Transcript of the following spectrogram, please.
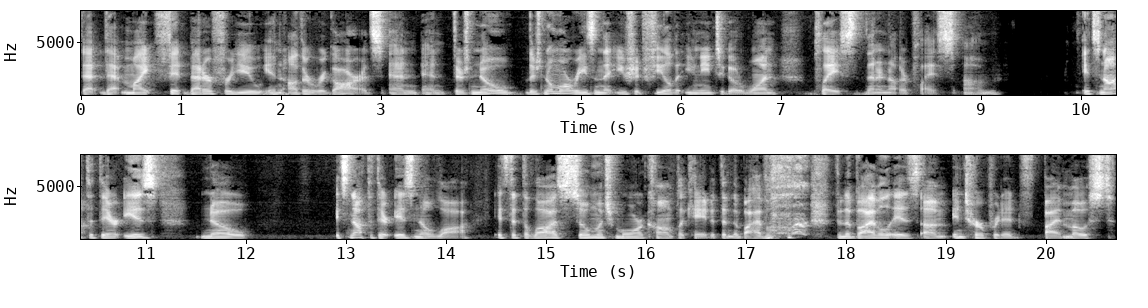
that that might fit better for you in other regards. And and there's no there's no more reason that you should feel that you need to go to one place than another place. Um, it's not that there is no it's not that there is no law. It's that the law is so much more complicated than the bible than the bible is um, interpreted by most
